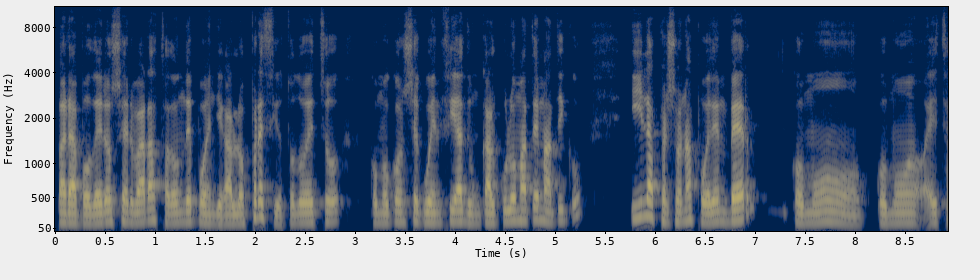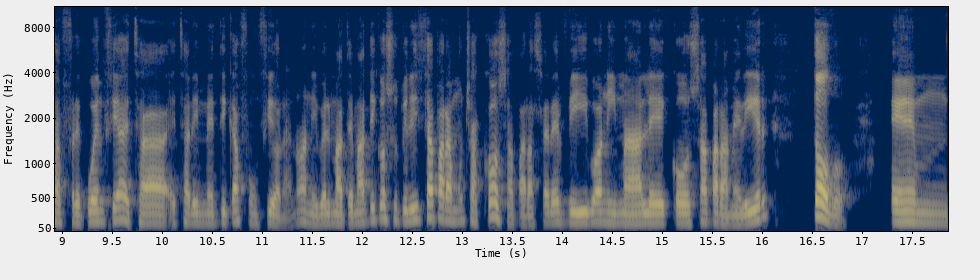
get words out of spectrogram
para poder observar hasta dónde pueden llegar los precios. Todo esto como consecuencia de un cálculo matemático y las personas pueden ver cómo, cómo esta frecuencia, esta, esta, aritmética funciona. A nivel matemático se utiliza para muchas cosas, para seres vivos, animales, cosas, para medir todo. En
